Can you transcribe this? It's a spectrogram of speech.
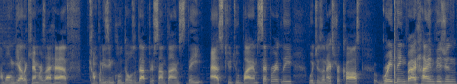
among the other cameras I have companies include those adapters sometimes. They ask you to buy them separately, which is an extra cost. Great thing by HeimVision,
